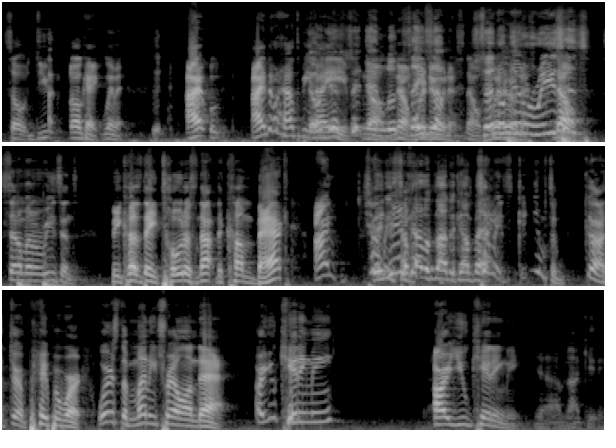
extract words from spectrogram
So do you? Okay, wait a minute. I I don't have to be Don't naive. No, look- no, we're doing this. No, Sentimental reasons? No, sentimental reasons. Because they told us not to come back. I tell They did some. tell us not to come Tell back. me, give me some goddamn paperwork. Where's the money trail on that? Are you kidding me? Are you kidding me? Yeah, I'm not kidding.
